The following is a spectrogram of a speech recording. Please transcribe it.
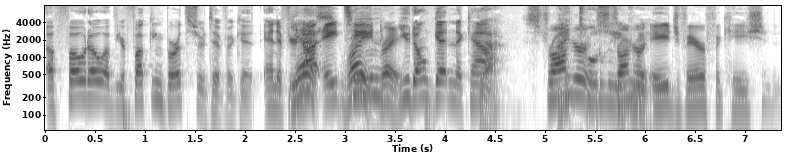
a photo of your fucking birth certificate, and if you're Yes, not 18, right, right. you don't get an account. Yeah. Stronger, totally stronger agree. age verification.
